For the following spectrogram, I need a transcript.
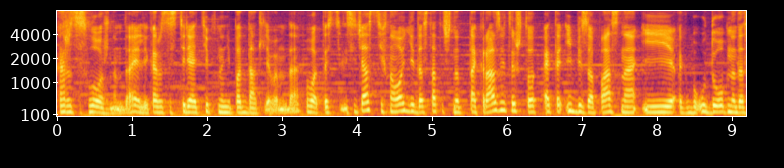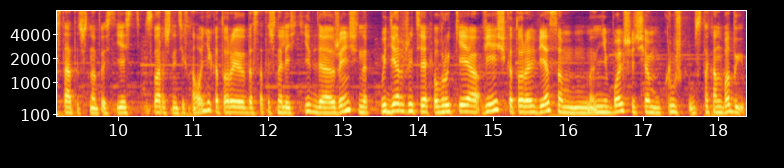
кажется сложным, да, или кажется стереотипно неподатливым, да. Вот, то есть сейчас технологии достаточно так развиты, что это и безопасно, и и как бы удобно достаточно. То есть есть сварочные технологии, которые достаточно легки для женщины. Вы держите в руке вещь, которая весом не больше, чем кружка, стакан воды.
